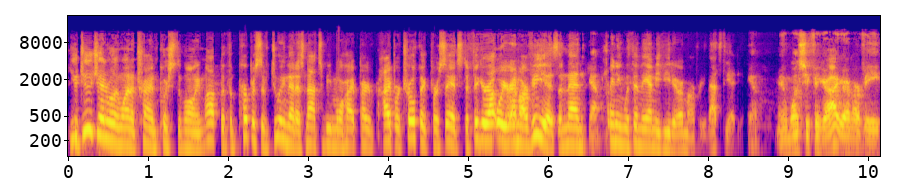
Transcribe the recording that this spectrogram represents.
you do generally want to try and push the volume up, but the purpose of doing that is not to be more hyper, hypertrophic per se. It's to figure out where your MRV is and then yeah. training within the MEV to MRV. That's the idea. Yeah. And once you figure out your MRV,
